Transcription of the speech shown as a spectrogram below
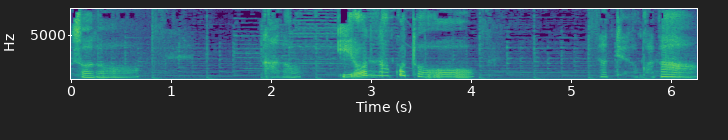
その、あの、いろんなことを、なんていうのかな。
